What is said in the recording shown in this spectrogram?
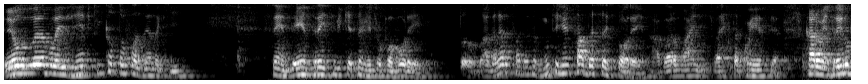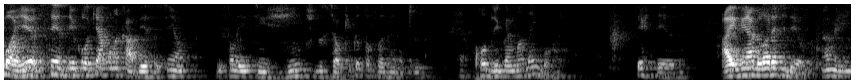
Eu, eu falei, gente, o que, que eu tô fazendo aqui? Sentei, entrei, se vi que tanta gente, eu apavorei. Tô- A galera sabe dessa, muita gente sabe dessa história aí. Agora mais gente vai estar conhecendo. Cara, eu entrei no banheiro, sentei, coloquei a mão na cabeça assim, ó. E falei assim, gente do céu, o que, que eu tô fazendo aqui? Rodrigo vai me mandar embora. Certeza. Aí vem a glória de Deus. Amém.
